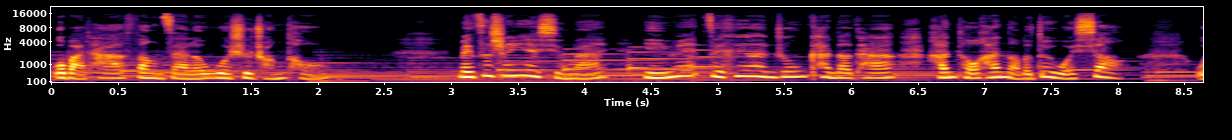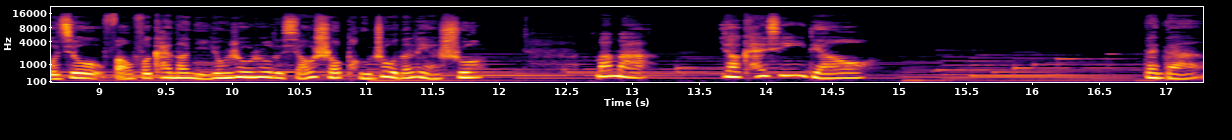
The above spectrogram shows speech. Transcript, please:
我把它放在了卧室床头。每次深夜醒来，隐约在黑暗中看到他憨头憨脑的对我笑，我就仿佛看到你用肉肉的小手捧住我的脸说：“妈妈，要开心一点哦。”蛋蛋，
